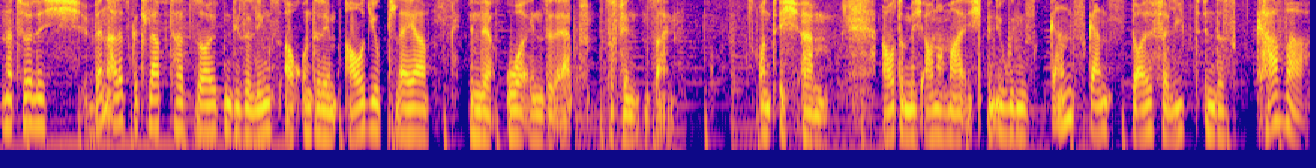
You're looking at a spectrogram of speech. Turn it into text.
natürlich, wenn alles geklappt hat, sollten diese Links auch unter dem Audioplayer in der Ohrinsel-App zu finden sein. Und ich ähm, oute mich auch nochmal. Ich bin übrigens ganz, ganz doll verliebt in das Cover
